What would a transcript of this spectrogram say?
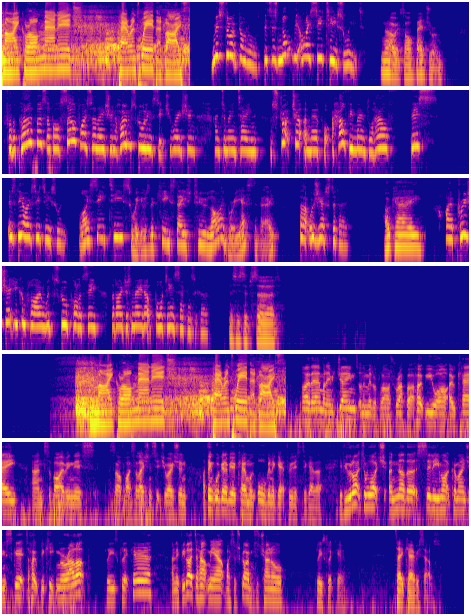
Micromanage. Parents with advice. Mr. McDonald, this is not the ICT suite. No, it's our bedroom. For the purpose of our self isolation homeschooling situation and to maintain a structure and therefore a healthy mental health, this is the ICT suite. ICT suite. It was the Key Stage 2 library yesterday. That was yesterday. Okay. I appreciate you complying with the school policy that I just made up 14 seconds ago. This is absurd. Micromanage. Parents with advice. Hi there, my name is James. I'm the middle class rapper. I hope you are okay and surviving this self isolation situation. I think we're going to be okay and we're all going to get through this together. If you would like to watch another silly micromanaging skit to hopefully keep morale up, please click here. And if you'd like to help me out by subscribing to the channel, please click here. Take care of yourselves.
